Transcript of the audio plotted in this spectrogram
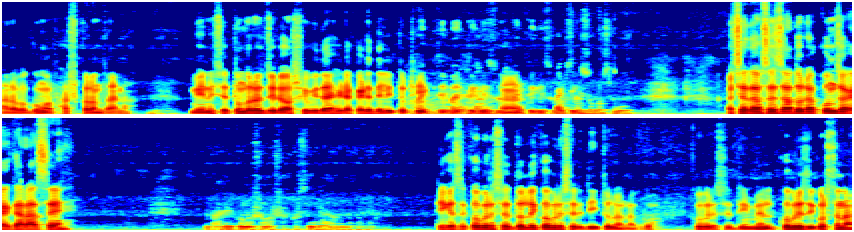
আর আবার ঘুমার ফাঁস করান যায় না। মেন হচ্ছে তোমার যেটা অসুবিধা সেটা কেটে দিলি তো ঠিক। হ্যাঁ। আচ্ছা তাহলে জাদুটা কোন জায়গায় কারা আছে? ঠিক আছে কবিরাসের ধরলে কবিরাসের দিই তুলে রাখব কবিরাসের দিই মেল কবিরাজি করছে না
